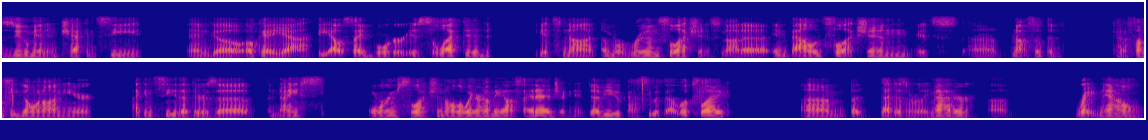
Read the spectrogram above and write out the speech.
zoom in and check and see and go, okay, yeah, the outside border is selected. It's not a maroon selection. It's not a invalid selection. It's uh, not something kind of funky going on here. I can see that there's a, a nice orange selection all the way around the outside edge. I can hit W, kind of see what that looks like. Um, but that doesn't really matter. Um, right now,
